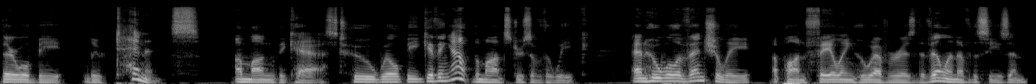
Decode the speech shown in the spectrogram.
there will be lieutenants among the cast who will be giving out the monsters of the week, and who will eventually, upon failing whoever is the villain of the season,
